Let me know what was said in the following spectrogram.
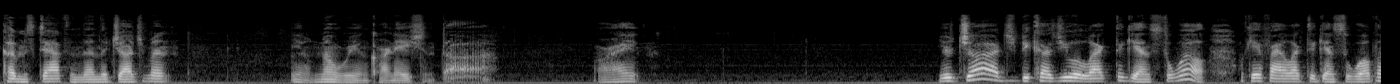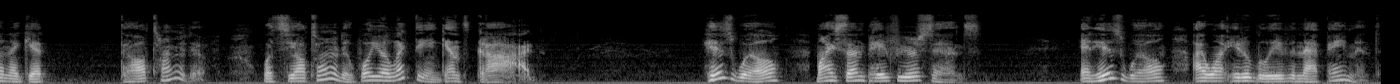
comes death and then the judgment. You know, no reincarnation, duh. Alright? You're judged because you elect against the will. Okay, if I elect against the will, then I get the alternative. What's the alternative? Well, you're electing against God. His will, my son paid for your sins. And His will, I want you to believe in that payment.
